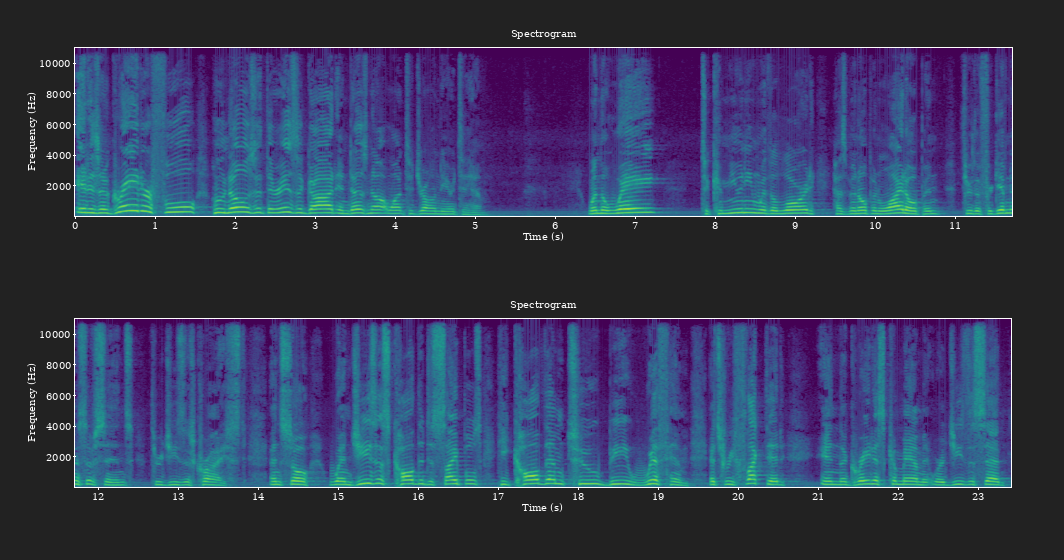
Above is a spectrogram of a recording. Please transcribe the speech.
It is a greater fool who knows that there is a God and does not want to draw near to him. When the way to communing with the Lord has been opened wide open through the forgiveness of sins through Jesus Christ. And so when Jesus called the disciples, he called them to be with him. It's reflected in the greatest commandment where Jesus said,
